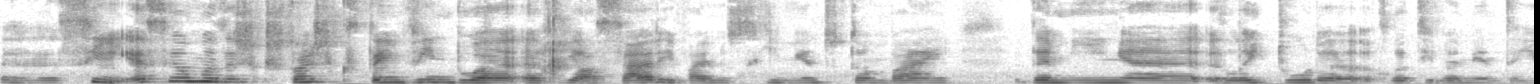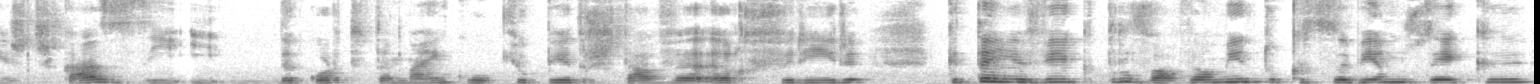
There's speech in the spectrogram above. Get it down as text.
Uh, sim, essa é uma das questões que se tem vindo a, a, realçar e vai no seguimento também da minha leitura relativamente a estes casos e, e de acordo também com o que o Pedro estava a referir, que tem a ver que provavelmente o que sabemos é que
